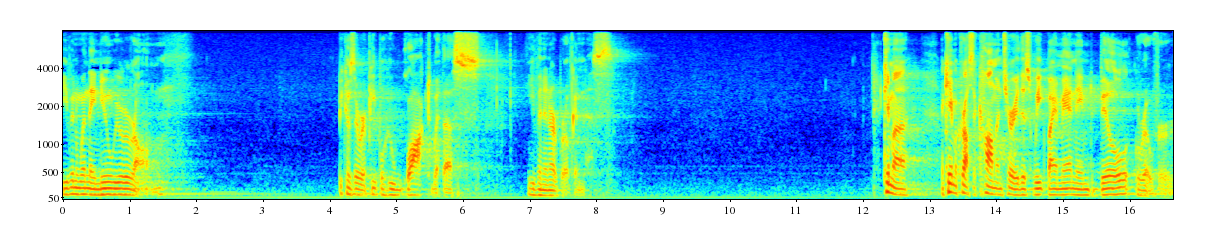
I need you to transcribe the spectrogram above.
even when they knew we were wrong. Because there were people who walked with us even in our brokenness. came, I came across a commentary this week by a man named Bill Grover.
